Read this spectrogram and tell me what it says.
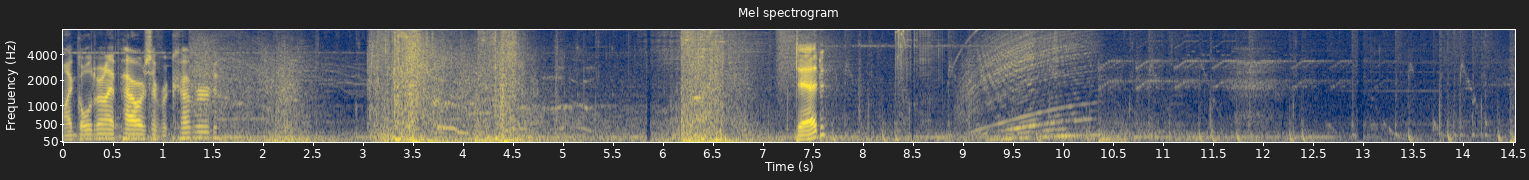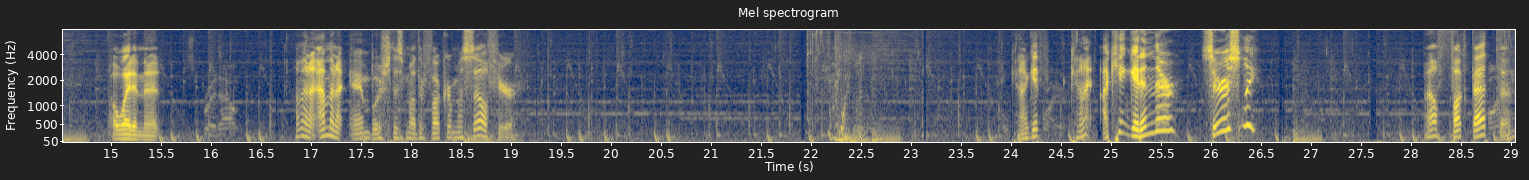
My GoldenEye powers have recovered. Dead? Oh, wait a minute. I'm gonna, I'm gonna ambush this motherfucker myself here. Can I get, can I, I can't get in there? Seriously? Well, fuck that then.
